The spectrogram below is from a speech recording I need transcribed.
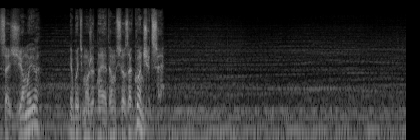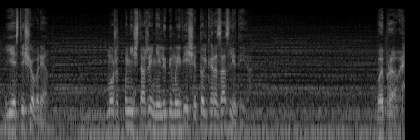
Сожжем ее, и, быть может, на этом все закончится. Есть еще вариант. Может, уничтожение любимой вещи только разозлит ее. Вы правы.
